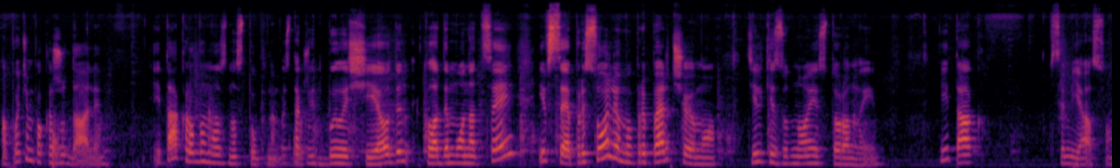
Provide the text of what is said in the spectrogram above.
А потім покажу далі. І так робимо з наступним. Ось так відбили ще один, кладемо на цей і все. Присолюємо, приперчуємо тільки з одної сторони. І так, все м'ясо.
